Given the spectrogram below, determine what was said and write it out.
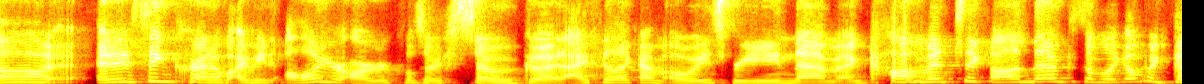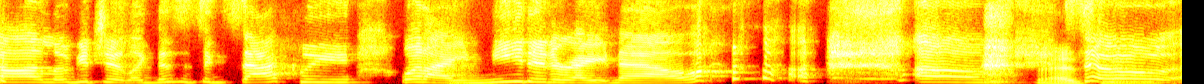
uh, and it's incredible. I mean, all your articles are so good. I feel like I'm always reading them and commenting on them because I'm like, oh my God, look at you. Like, this is exactly what I needed right now. um, so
